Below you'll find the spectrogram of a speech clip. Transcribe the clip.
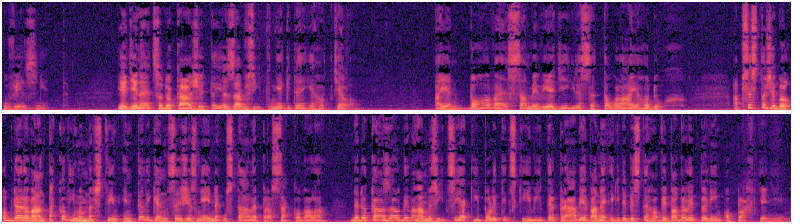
uvěznit. Jediné, co dokážete, je zavřít někde jeho tělo. A jen bohové sami vědí, kde se toulá jeho duch. A přestože byl obdarován takovým množstvím inteligence, že z něj neustále prosakovala, Nedokázal by vám říci, jaký politický vítr právě vane, i kdybyste ho vybavili plným oplachtěním.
